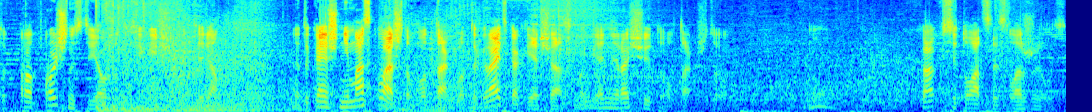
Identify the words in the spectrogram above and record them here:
Тут, правда, прочности я уже дофига еще потерял. Это, конечно, не Москва, чтобы вот так вот играть, как я сейчас, но я не рассчитывал так, что как ситуация сложилась.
